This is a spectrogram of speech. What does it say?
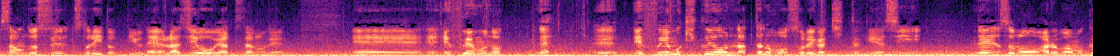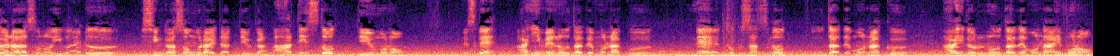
サウンドストリートっていうねラジオをやってたので、えー、FM のね、え FM 聞くようになったのもそれがきっかけやしでそのアルバムからそのいわゆるシンガーソングライターっていうかアーティストっていうものですね。アニメの歌でもなく、ね、特撮の歌でもなくアイドルの歌でもないもの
